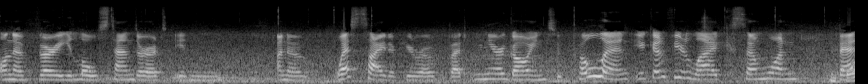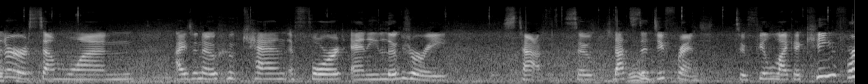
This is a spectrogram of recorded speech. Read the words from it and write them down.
on a very low standard in on a west side of Europe, but when you're going to Poland, you can feel like someone better, someone I don't know who can afford any luxury stuff. So that's the difference. To feel like a king for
